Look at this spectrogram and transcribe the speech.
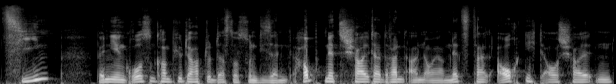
ziehen. Wenn ihr einen großen Computer habt und das noch so dieser Hauptnetzschalter dran an eurem Netzteil, auch nicht ausschalten,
